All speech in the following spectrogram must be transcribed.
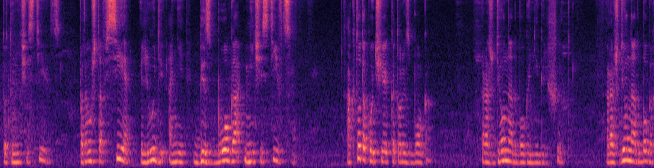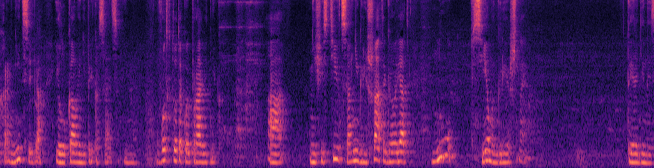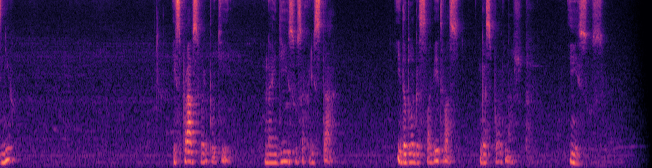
то ты нечестивец. Потому что все люди, они без Бога нечестивцы. А кто такой человек, который с Богом? Рожденный от Бога не грешит. Рожденный от Бога хранит себя, и лукавый не прикасается к нему. Вот кто такой праведник. А нечестивцы, они грешат и говорят, ну, все мы грешные. Ты один из них? Исправь свои пути, найди Иисуса Христа, и да благословит вас Господь наш Иисус.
